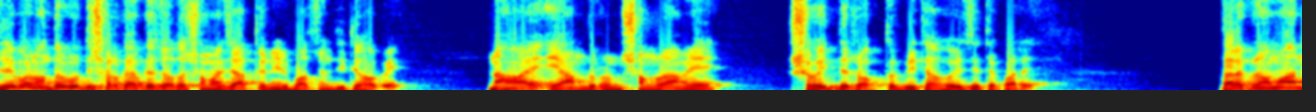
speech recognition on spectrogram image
তিনি বলেন অন্তর্বর্তী সরকারকে যথাসময় জাতীয় নির্বাচন দিতে হবে। না হয় এই আন্দোলন সংগ্রামে শহীদদের রক্ত বৃথা হয়ে যেতে পারে। তারেক রহমান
